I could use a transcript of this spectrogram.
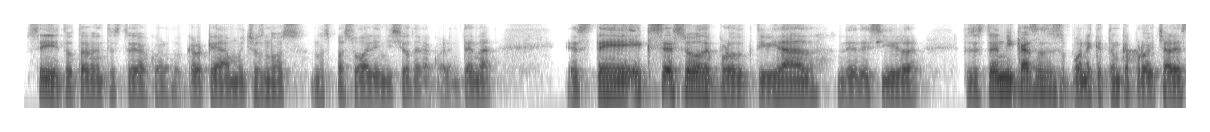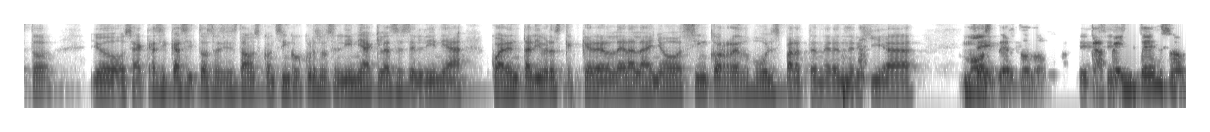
Sí, totalmente estoy de acuerdo. Creo que a muchos nos, nos pasó al inicio de la cuarentena este exceso de productividad, de decir, pues estoy en mi casa, se supone que tengo que aprovechar esto yo, o sea, casi, casi todos así estamos con cinco cursos en línea, clases en línea, 40 libros que querer leer al año, cinco Red Bulls para tener energía. Monster, todo. Café intenso.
